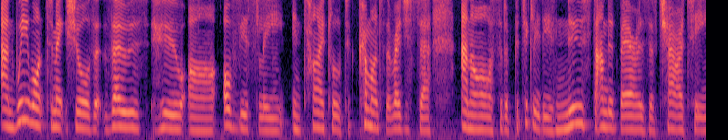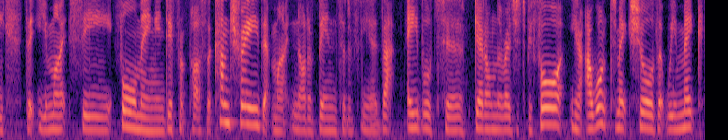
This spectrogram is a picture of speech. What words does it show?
And we want to make sure that those who are obviously entitled to come onto the register and are sort of particularly these new standard bearers of charity that you might see forming in different parts of the country that might not have been sort of, you know, that able to get on the register before. You know, I want to make sure that we make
